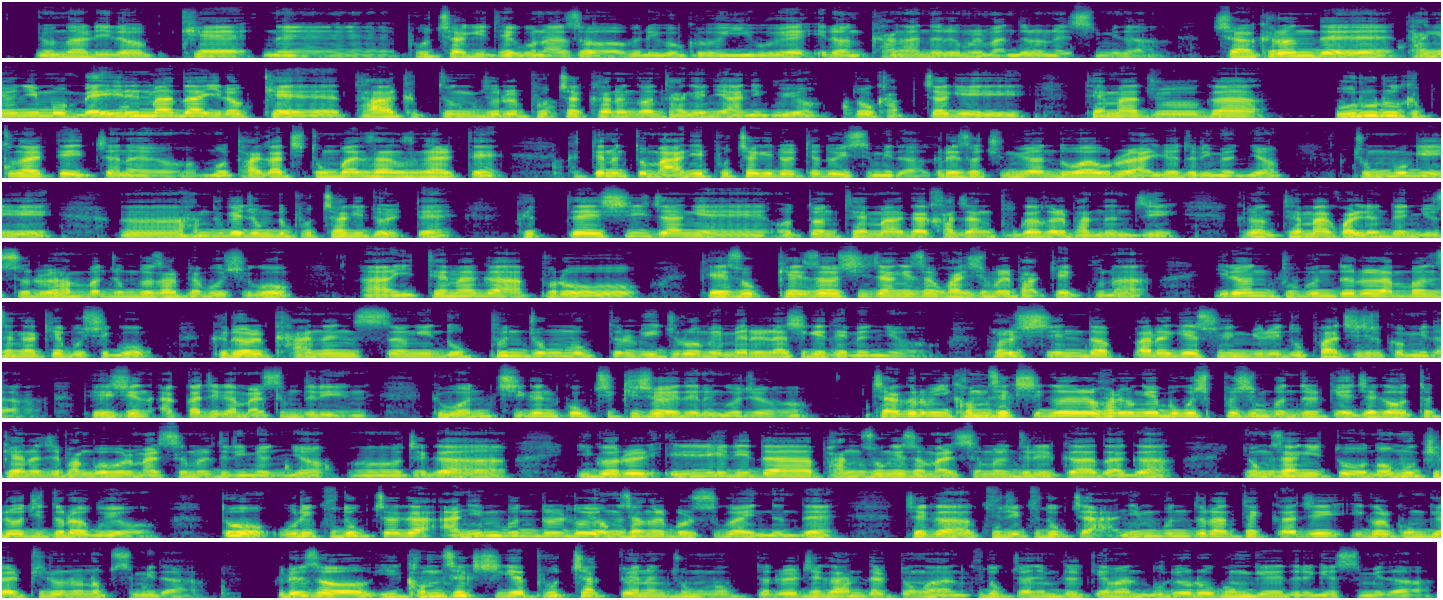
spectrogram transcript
요날 이렇게 네, 포착이 되고 나서 그리고 그 이후에 이런 강한 흐름을 만들어냈습니다. 자, 그런데 당연히 뭐 매일마다 이렇게 다 급등주를 포착하는 건 당연히 아니고요. 또 갑자기 테마주가 우르르 급등할 때 있잖아요. 뭐 다 같이 동반 상승할 때 그때는 또 많이 포착이 될 때도 있습니다. 그래서 중요한 노하우를 알려드리면요. 종목이 어, 한두 개 정도 포착이 될 때 그때 시장에 어떤 테마가 가장 부각을 받는지 그런 테마 관련된 뉴스를 한 번 정도 살펴보시고 아 이 테마가 앞으로 계속해서 시장에서 관심을 받겠구나 이런 부분들을 한번 생각해 보시고 그럴 가능성이 높은 종목들 위주로 매매를 하시게 되면요 훨씬 더 빠르게 수익률이 높아지실 겁니다 대신 아까 제가 말씀드린 그 원칙은 꼭 지키셔야 되는 거죠. 자 그럼 이 검색식을 활용해 보고 싶으신 분들께 제가 어떻게 하는지 방법을 말씀을 드리면요. 어 제가 이거를 일일이 다 방송에서 말씀을 드릴까 하다가 영상이 또 너무 길어지더라고요. 또 우리 구독자가 아닌 분들도 영상을 볼 수가 있는데 제가 굳이 구독자 아닌 분들한테까지 이걸 공개할 필요는 없습니다. 그래서 이 검색식에 포착되는 종목들을 제가 한 달 동안 구독자님들께만 무료로 공개해 드리겠습니다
